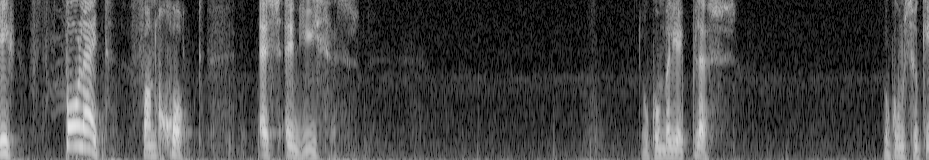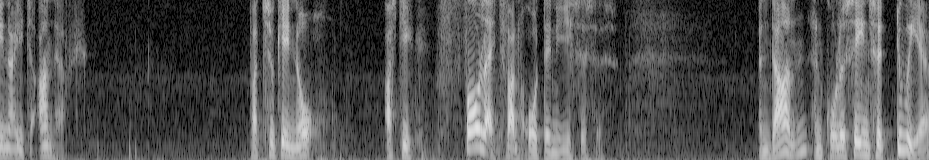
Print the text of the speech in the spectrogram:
Die volheid van God is in Jesus. Hoekom wil jy plus? Hoekom soek jy na iets anders? Wat soek jy nog as die volheid van God in Jesus is? En dan in Kolossense 2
